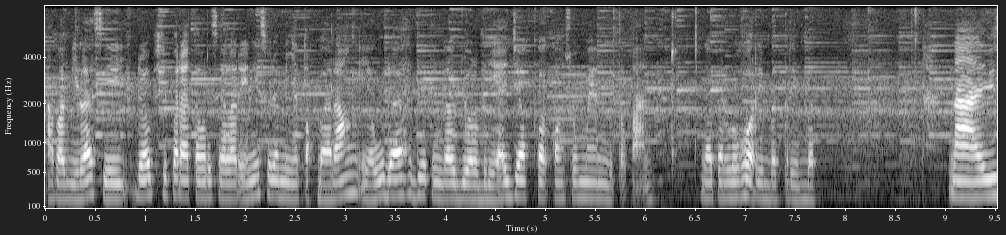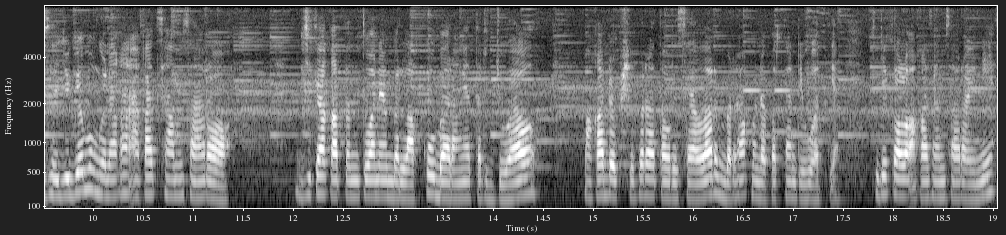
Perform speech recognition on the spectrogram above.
Apabila si dropshipper atau reseller ini sudah menyetok barang, ya udah dia tinggal jual beli aja ke konsumen gitu kan. Nggak perlu ribet-ribet. Nah, bisa juga menggunakan akad samsaro. Jika ketentuan yang berlaku barangnya terjual, maka dropshipper atau reseller berhak mendapatkan reward ya. Jadi kalau akad samsara ini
